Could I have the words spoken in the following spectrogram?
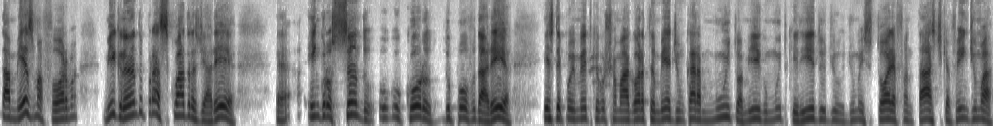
da mesma forma, migrando para as quadras de areia, é, engrossando o, o couro do povo da areia. Esse depoimento que eu vou chamar agora também é de um cara muito amigo, muito querido, de, de uma história fantástica, vem de uma,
